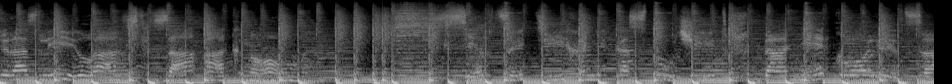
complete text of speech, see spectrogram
Полночь разлилась за окном. Сердце тихонько стучит, да не колется.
